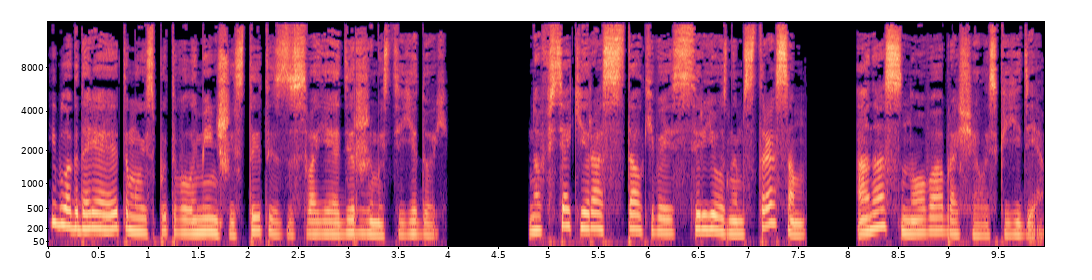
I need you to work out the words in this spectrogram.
и благодаря этому испытывала меньший стыд из-за своей одержимости едой. Но всякий раз, сталкиваясь с серьезным стрессом, она снова обращалась к еде.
